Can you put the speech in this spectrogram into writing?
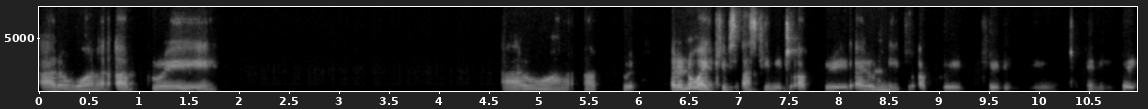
I don't want to upgrade. I don't want to upgrade. I don't know why it keeps asking me to upgrade. I don't need to upgrade TradingView to anything.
